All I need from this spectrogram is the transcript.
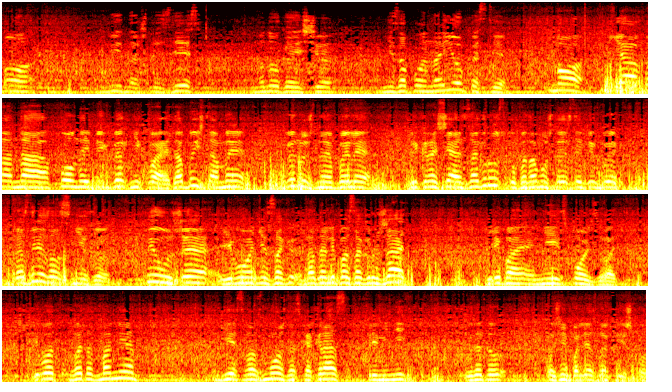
Но видно, что здесь много еще не заполненной емкости, но явно на полный бигбэк не хватит. Обычно мы вынуждены были прекращать загрузку, потому что если бигбэк разрезал снизу, ты уже его не заг... надо либо загружать, либо не использовать. И вот в этот момент есть возможность как раз применить вот эту очень полезную фишку.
